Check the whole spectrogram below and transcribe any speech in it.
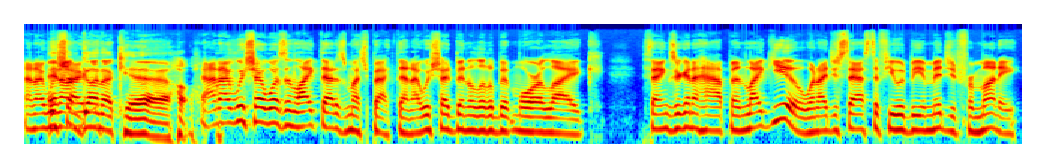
And I wish and I'm I- gonna kill. And I wish I wasn't like that as much back then. I wish I'd been a little bit more like things are going to happen like you when I just asked if you would be a midget for money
